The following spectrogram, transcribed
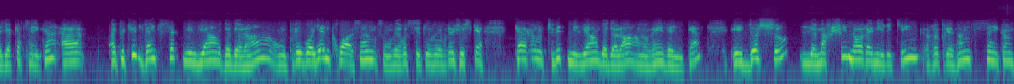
il y a 4-5 ans à un peu plus de 27 milliards de dollars. On prévoyait une croissance, on verra si c'est toujours vrai, jusqu'à 48 milliards de dollars en 2024. Et de ça, le marché nord-américain représente 50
